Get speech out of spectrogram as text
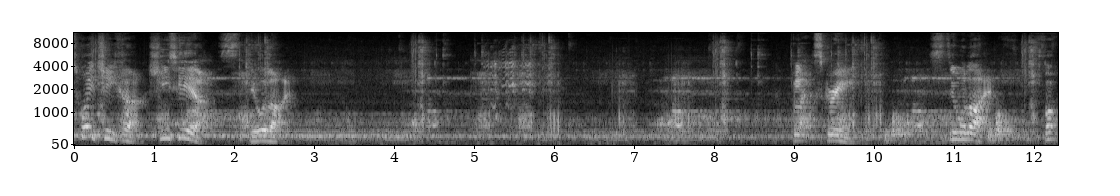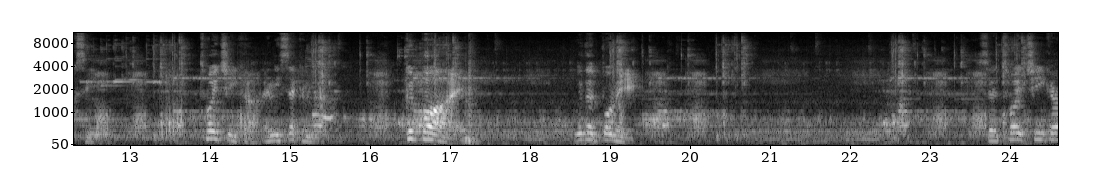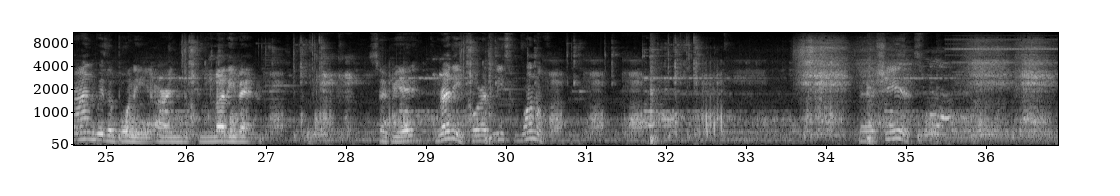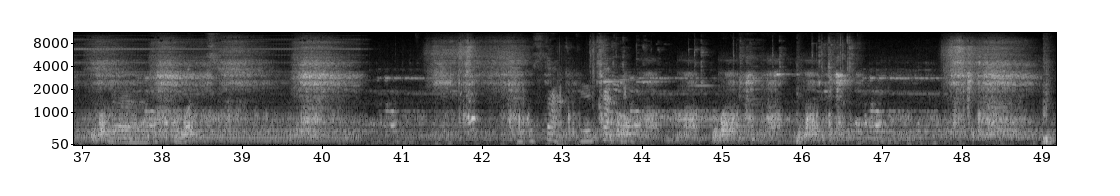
Toy Chica, she's here, still alive. Black screen, still alive. Foxy, Toy Chica, any second now. Goodbye. Withered Bonnie. So Toy Chica and Withered Bonnie are in the bloody vent. So be ready for at least one of them. There she is. Uh, what? What was that? Who me?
